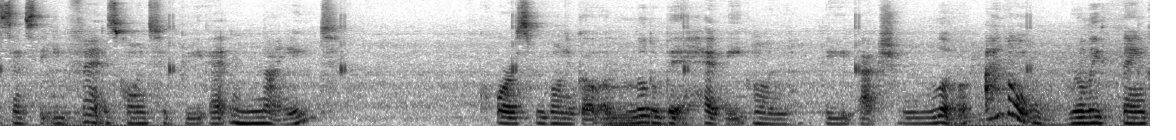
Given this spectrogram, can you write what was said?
Since the event is going to be at night, of course, we want to go a little bit heavy on the actual look. I don't really think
